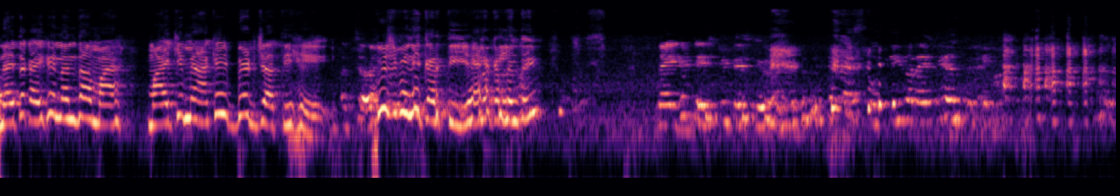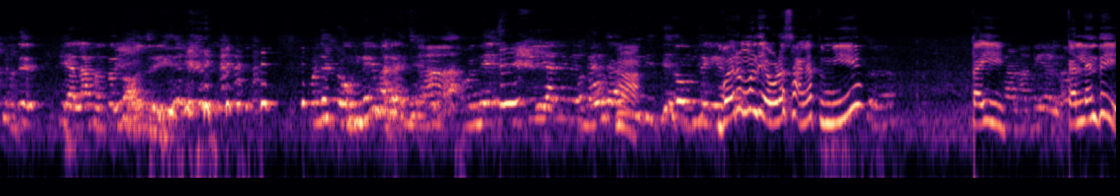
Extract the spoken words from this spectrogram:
नाही तर काही काही नंदा माय मायके में आके बैठ जाती है. कुछ भी नहीं करती. है ना कल्याण ताई? नाही टेस्टी टेस्टी याला म्हणतात म्हणजे टोमणे मारायचे म्हणजे हा. टोमणे. बरं मला एवढं सांगा तुम्ही. ताई कल्याण ताई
